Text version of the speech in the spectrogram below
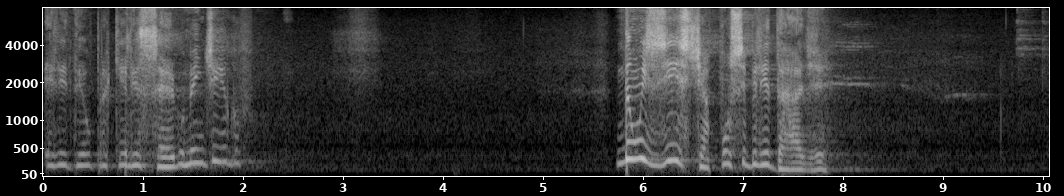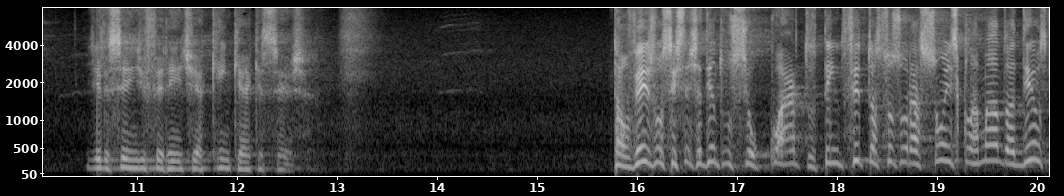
Ele deu para aquele cego mendigo. Não existe a possibilidade de ele ser indiferente a quem quer que seja. Talvez você esteja dentro do seu quarto, tem feito as suas orações, clamado a Deus,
